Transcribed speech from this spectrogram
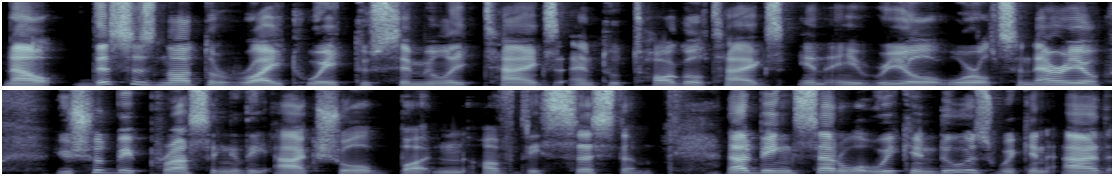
Now, this is not the right way to simulate tags and to toggle tags in a real world scenario. You should be pressing the actual button of the system. That being said, what we can do is we can add,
